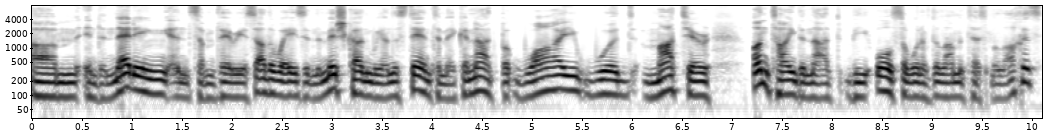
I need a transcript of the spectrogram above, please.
um, in the netting and some various other ways in the Mishkan, we understand to make a knot, but why would matir untying the knot be also one of the lamates malachas.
